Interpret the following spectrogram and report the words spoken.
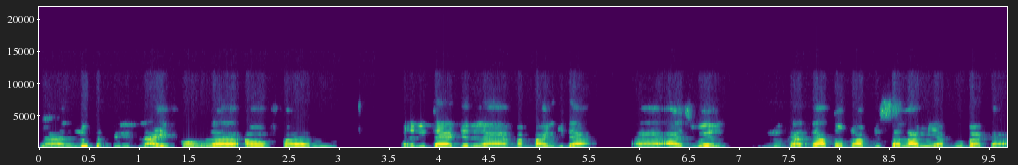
Mm. look at the life of, uh, of um, retired General Babangida uh, as well. Look at that of Abdulsalami Abubakar.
